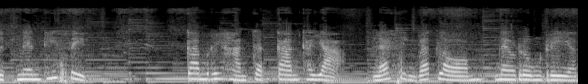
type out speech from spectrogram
จุดเน้นที่ 10 การบริหารจัดการขยะและสิ่งแวดล้อมในโรงเรียน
